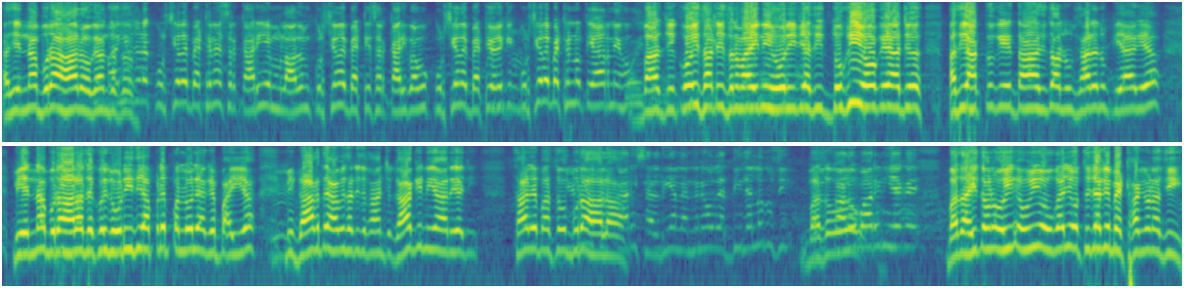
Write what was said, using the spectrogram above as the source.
ਅਸੀਂ ਇੰਨਾ ਬੁਰਾ ਹਾਲ ਹੋ ਗਿਆ ਹੁਣ ਭਾਈ ਦੱਸੋ ਜਿਹੜੇ ਕੁਰਸੀਆਂ ਤੇ ਬੈਠੇ ਨੇ ਸਰਕਾਰੀ ਮੁਲਾਜ਼ਮ ਕੁਰਸੀਆਂ ਤੇ ਬੈਠੇ ਸਰਕਾਰੀ ਬਾਬੂ ਕੁਰਸੀਆਂ ਤੇ ਬੈਠੇ ਹੋਏ ਕਿ ਕੁਰਸੀਆਂ ਤੇ ਬੈਠਣ ਨੂੰ ਤਿਆਰ ਨੇ ਹੋ ਬਸ ਜੀ ਕੋਈ ਸਾਡੀ ਸੁਣਵਾਈ ਨਹੀਂ ਹੋ ਰਹੀ ਜੀ ਅਸੀਂ ਦੁਖੀ ਹੋ ਗਏ ਅੱਜ ਅਸੀਂ ਅੱਕ ਗਏ ਤਾਂ ਅਸੀਂ ਤੁਹਾਨੂੰ ਸਾਰਿਆਂ ਨੂੰ ਕਿਹਾ ਗਿਆ ਵੀ ਇੰਨਾ ਬੁਰਾ ਹਾਲ ਆ ਦੇਖੋ ਲੋੜੀ ਦੀ ਆਪਣੇ ਪੱਲੋ ਲਿਆ ਕੇ ਪਾਈ ਆ ਵੀ ਗਾਹਕ ਤੇ ਆਵੇ ਸਾਡੀ ਦੁਕਾਨ 'ਚ ਗਾਹਕ ਹੀ ਨਹੀਂ ਆ ਰਿਹਾ ਜੀ। ਸਾਰੇ ਪਾਸੋਂ ਬੁਰਾ ਹਾਲ ਆ। ਸਰਕਾਰੀ ਸੈਲਰੀਆਂ ਲੈਂਦੇ ਨੇ ਉਹ ਅੱਧੀ ਲੈ ਲਓ ਤੁਸੀਂ। ਬਸ ਉਹ- ਕਾਰੋਬਾਰ ਹੀ ਨਹੀਂ ਹੈਗੇ। ਬਸ ਅਸੀਂ ਤਾਂ ਹੁਣ ਉਹੀ ਉਹੀ ਹੋਊਗਾ ਜੀ ਉੱਥੇ ਜਾ ਕੇ ਬੈਠਾਂਗੇ ਹੁਣ ਅਸੀਂ।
